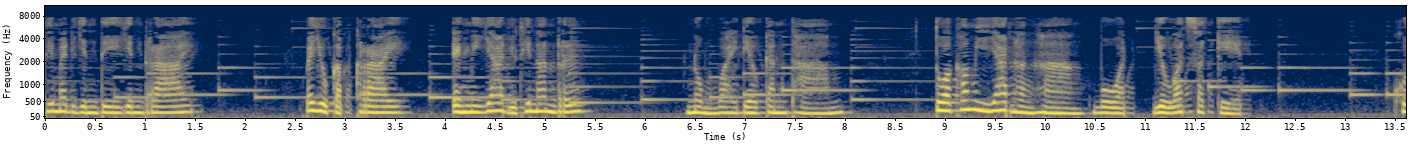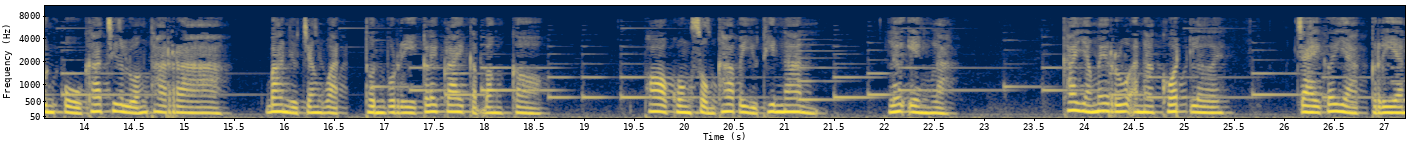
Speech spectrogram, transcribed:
ที่ไม่ได้ยินดียินร้าย ไปอยู่กับใคร เองมีญาติอยู่ที่นั่นหรือหนุ่มวัยเดียวกันถาม ตัวเขามีญาติห่างๆ บวชอยู่วัดสเกต คุณปู่ข้าชื่อหลวงทารา บ้านอยู่จังหวัดธนบุรีใกล้ๆ กับบางกอก พ่อคงส่งข้าไปอยู่ที่นั่น แล้วเองล่ะ ข้ายังไม่รู้อนาคตเลย ใจก็อยากเรียน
